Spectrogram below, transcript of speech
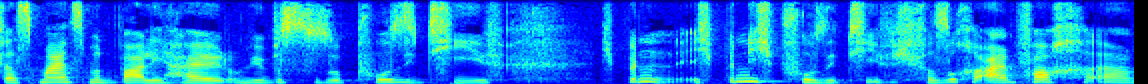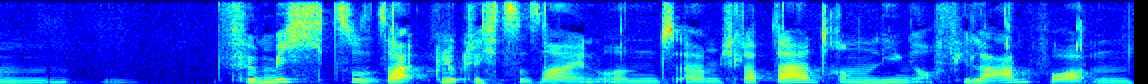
was meinst du mit Bali heilt und wie bist du so positiv? Ich bin, ich bin nicht positiv. Ich versuche einfach ähm, für mich zu, glücklich zu sein. Und ähm, ich glaube, da drin liegen auch viele Antworten.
